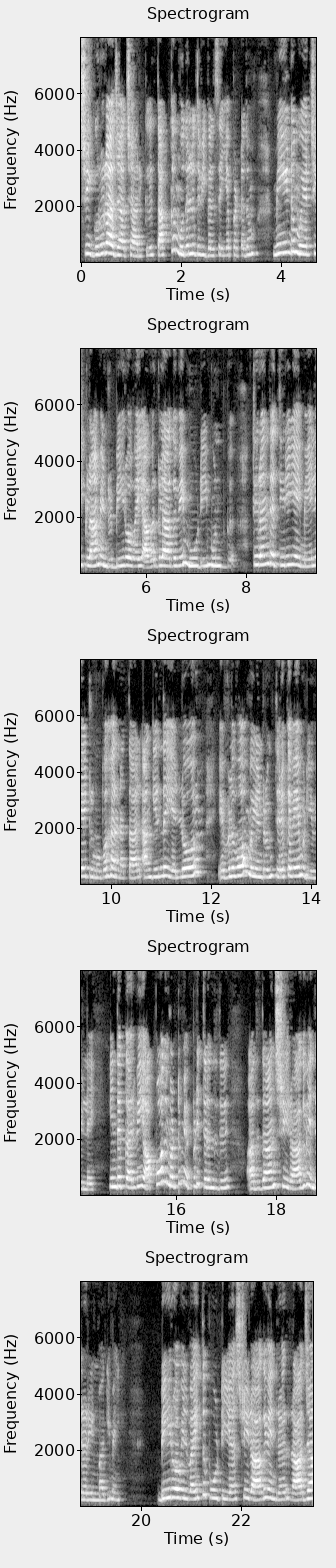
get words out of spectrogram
ஸ்ரீ குருராஜாச்சாருக்கு தக்க முதலுதவிகள் செய்யப்பட்டதும் மீண்டும் முயற்சிக்கலாம் என்று பீரோவை அவர்களாகவே மூடி முன்பு திறந்த திரியை மேலேற்றும் உபகரணத்தால் அங்கிருந்த எல்லோரும் எவ்வளவோ முயன்றும் திறக்கவே முடியவில்லை. இந்த கருவி அப்போது மட்டும் எப்படி திறந்தது? அதுதான் ஸ்ரீ ராகவேந்திரரின் மகிமை. பீரோவில் வைத்து பூட்டிய ஸ்ரீ ராகவேந்திரர் ராஜா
